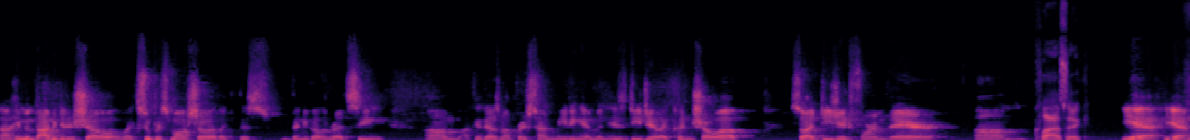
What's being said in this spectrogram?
uh, him and Bobby did a show, like super small show at like this venue called the Red Sea. Um, I think that was my first time meeting him, and his DJ like couldn't show up, so I DJ'd for him there. Um, Classic. yeah, yeah.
